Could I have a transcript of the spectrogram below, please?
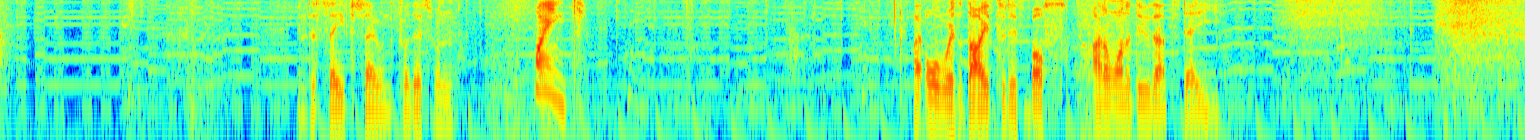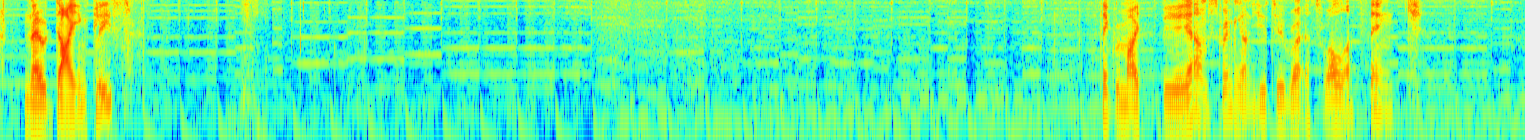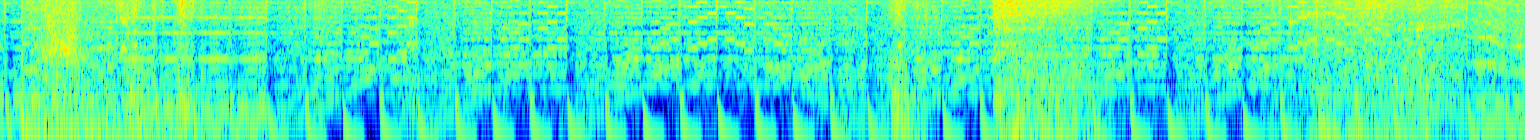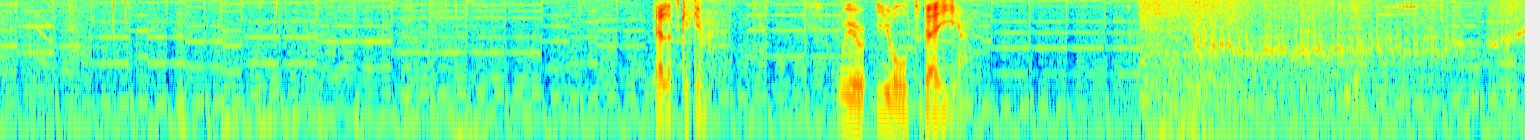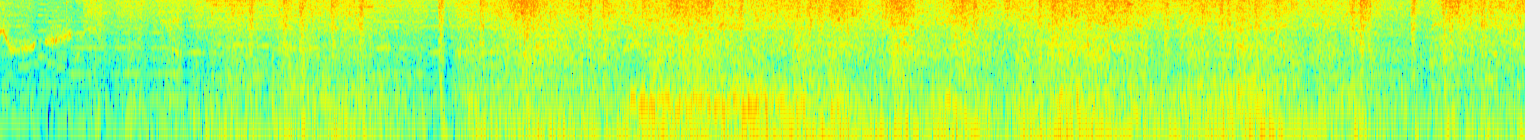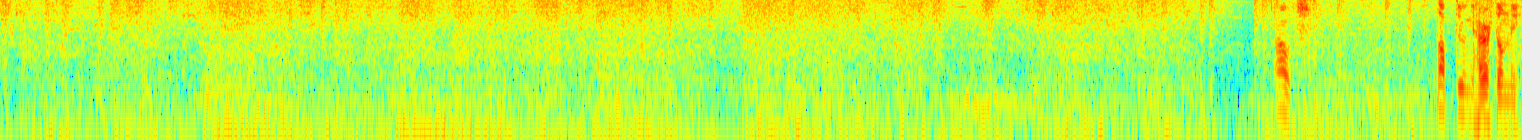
the safe zone for this one. Boink! I always die to this boss. I don't want to do that today. No dying, please. I think we might be, yeah, I'm streaming on YouTube right as well, I think. Kick him. We're evil today. Ouch. Stop doing hurt on me.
